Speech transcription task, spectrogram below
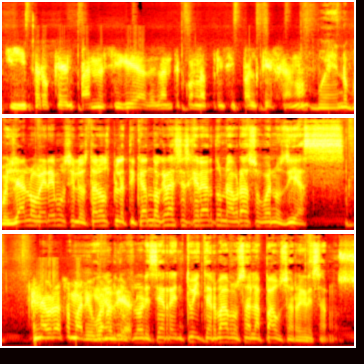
y pero que el panel sigue adelante con la principal queja, ¿no? Bueno, pues ya lo veremos y lo estaremos platicando. Gracias, Gerardo. Un abrazo. Buenos días. Un abrazo, Mario. Buenos días. Flores R en Twitter. Vamos a la pausa. Regresamos.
